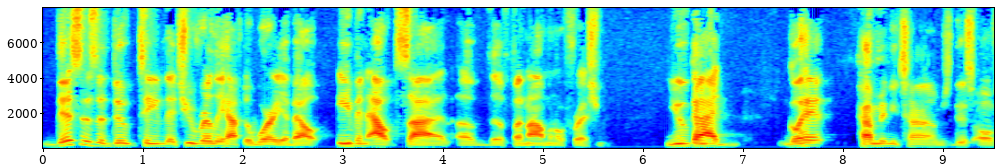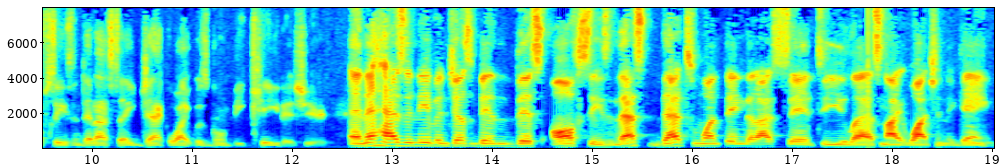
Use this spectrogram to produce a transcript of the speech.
this is a Duke team that you really have to worry about, even outside of the phenomenal freshman. You've got, go ahead. How many times this offseason did I say Jack White was going to be key this year? And it hasn't even just been this off season. That's that's one thing that I said to you last night watching the game.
